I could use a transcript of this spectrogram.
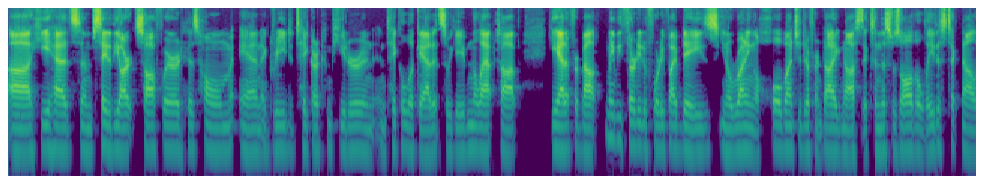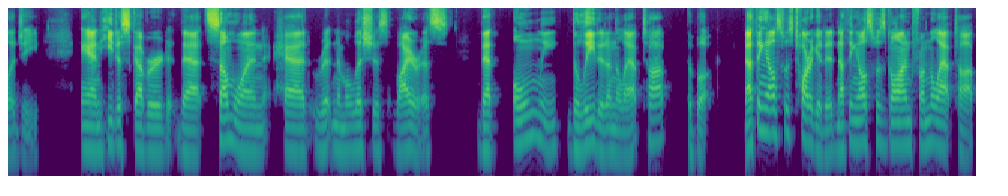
Uh, he had some state of the art software at his home and agreed to take our computer and, and take a look at it. So we gave him the laptop. He had it for about maybe 30 to 45 days, you know, running a whole bunch of different diagnostics. And this was all the latest technology. and he discovered that someone had written a malicious virus that only deleted on the laptop the book. Nothing else was targeted, nothing else was gone from the laptop,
